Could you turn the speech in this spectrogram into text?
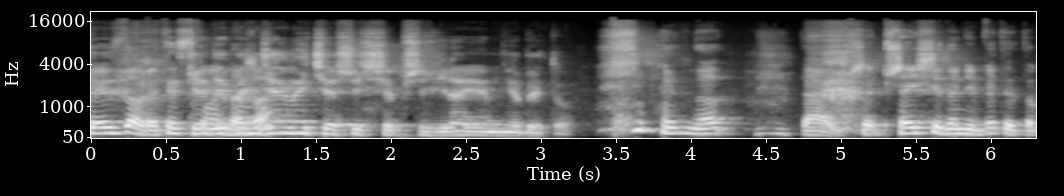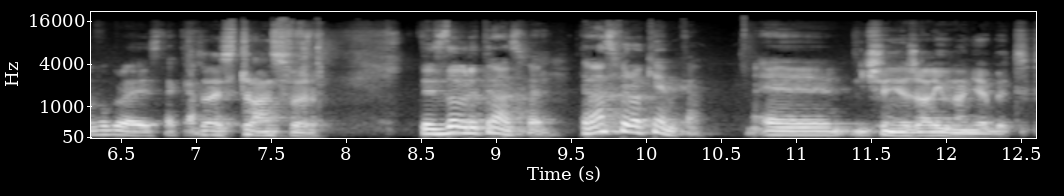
to jest dobre. To jest Kiedy komentarza? będziemy cieszyć się przywilejem niebytu. No tak, prze, przejście do niebyty to w ogóle jest taka. To jest transfer. To jest dobry transfer. Transfer okienka. E, Nikt się nie żalił na niebyt.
